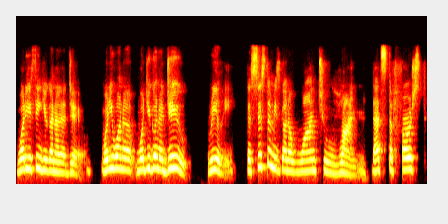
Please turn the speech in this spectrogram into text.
What do you think you're gonna do? What do you wanna, what are you gonna do, really? The system is gonna want to run. That's the first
